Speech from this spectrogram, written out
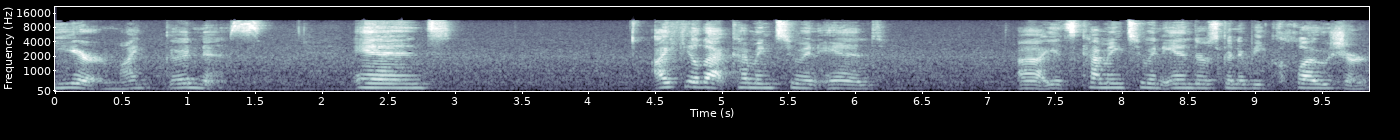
year. My goodness. And I feel that coming to an end. Uh, it's coming to an end. There's going to be closure.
